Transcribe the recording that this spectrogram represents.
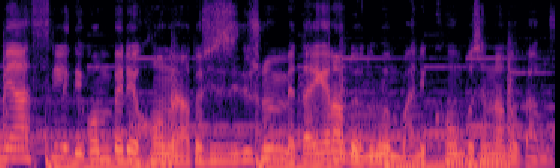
με αθλητικό περιεχόμενο. Να το συζητήσουμε μετά για να το δούμε πανίκο πώς να το κάνουμε.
